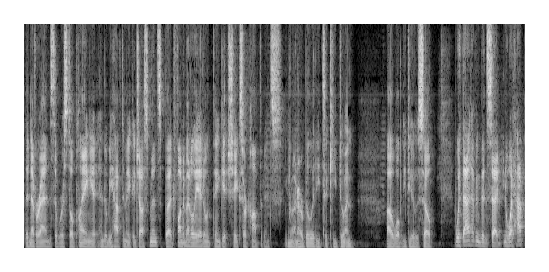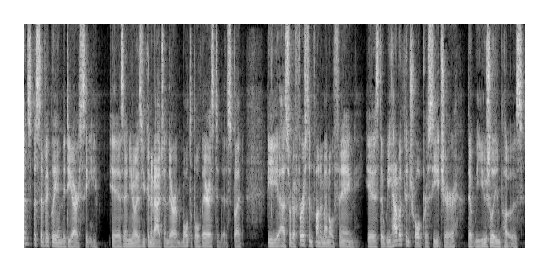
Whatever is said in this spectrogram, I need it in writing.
that never ends, that we're still playing it, and that we have to make adjustments. But fundamentally, I don't think it shakes our confidence, you know, in our ability to keep doing uh, what we do. So, with that having been said, you know, what happens specifically in the DRC is, and you know, as you can imagine, there are multiple layers to this, but the uh, sort of first and fundamental thing is that we have a control procedure that we usually impose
